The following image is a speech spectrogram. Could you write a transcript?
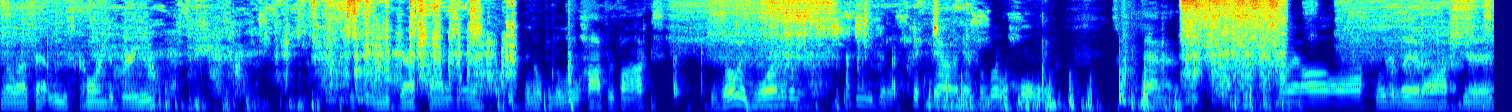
blow out that loose corn debris. Get any dust out of there. Then open the little hopper box. There's always one little seed that'll stick down and there's a little hole. So put that out of there. Blow it all off, blow the lid off good.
